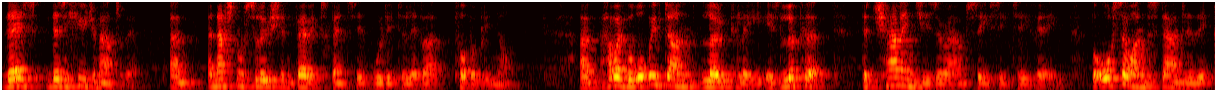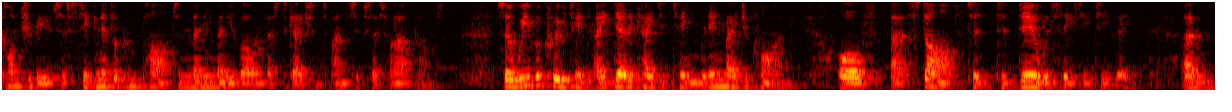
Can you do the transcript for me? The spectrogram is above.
there's, there's a huge amount of it. Um, a national solution, very expensive. Would it deliver? Probably not. Um, however, what we've done locally is look at the challenges around CCTV, but also understand that it contributes a significant part to many, many of our investigations and successful outcomes. So we recruited a dedicated team within major crime of uh, staff to, to deal with CCTV. Um,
